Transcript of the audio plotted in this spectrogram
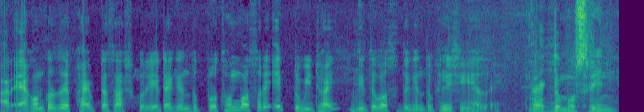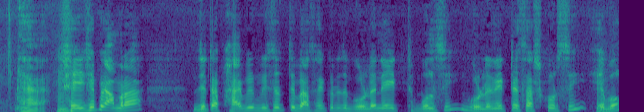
আর এখনকার যে ফাইভটা চাষ করি এটা কিন্তু প্রথম বছরে একটু বিট হয় দ্বিতীয় বছরে কিন্তু ফিনিশিং হয়ে যায়। একদম মসৃণ। হ্যাঁ সেই হিসেবে আমরা যেটা ফাইভের ভিতরতে বাছাই করে যে গোল্ডেন এইট বলছি গোল্ডেন এইটটা চাষ করছি এবং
